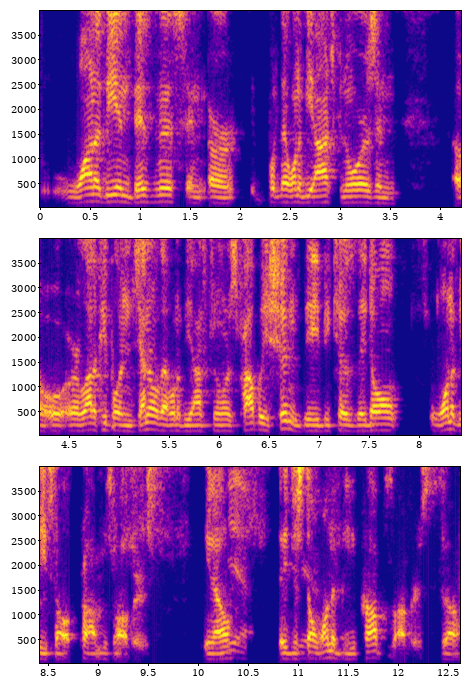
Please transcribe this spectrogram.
want to be in business and or that want to be entrepreneurs and or, or, a lot of people in general that want to be entrepreneurs probably shouldn't be because they don't want to be problem solvers. You know, yeah. they just yeah. don't want to be problem solvers. So,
